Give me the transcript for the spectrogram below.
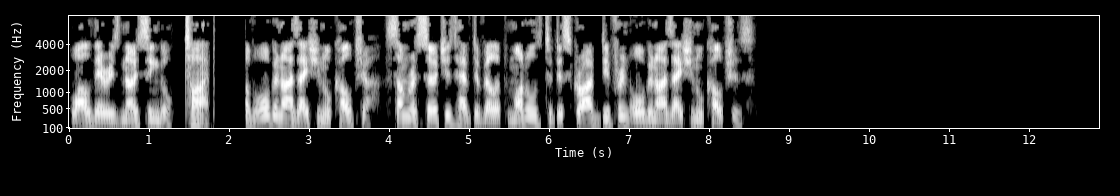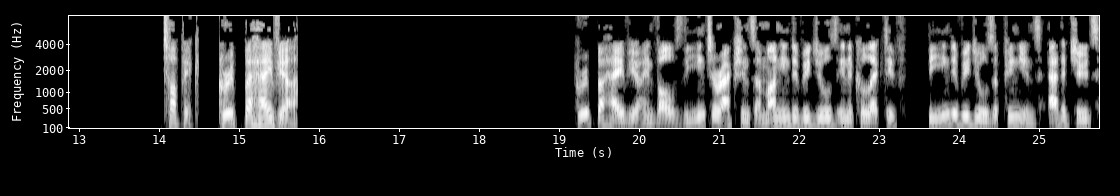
While there is no single type of organizational culture, some researchers have developed models to describe different organizational cultures. Topic: Group behavior. Group behavior involves the interactions among individuals in a collective. The individual's opinions, attitudes,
